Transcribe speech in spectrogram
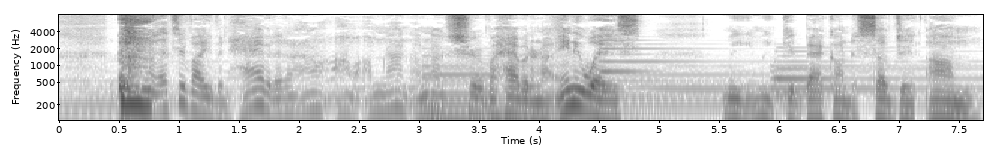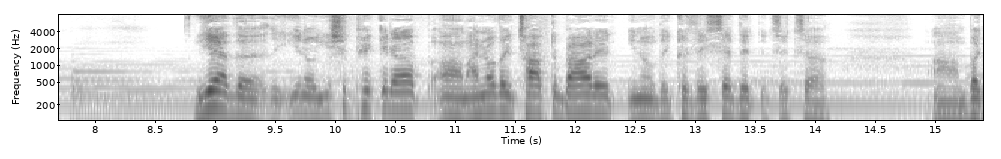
That's if I even have it. I am not. I'm not sure if I have it or not. Anyways, let me, let me get back on the subject. Um, yeah, the, the, you know you should pick it up. Um, I know they talked about it. You know, because they, they, said that it's it's a. Um, but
